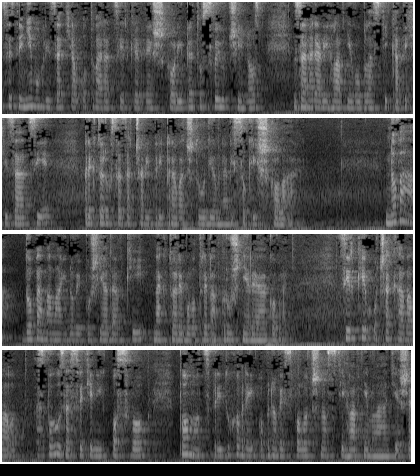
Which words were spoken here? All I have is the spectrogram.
Sestry nemohli zatiaľ otvárať cirkevné školy, preto svoju činnosť zamerali hlavne v oblasti katechizácie, pre ktorú sa začali pripravať štúdium na vysokých školách. Nová doba mala aj nové požiadavky, na ktoré bolo treba pružne reagovať. Církev očakávala od Bohu zasvetených osôb pomoc pri duchovnej obnove spoločnosti, hlavne mládeže.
